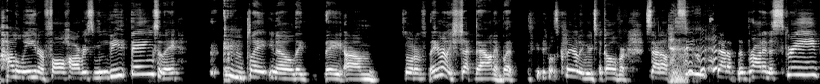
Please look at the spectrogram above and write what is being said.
Halloween or fall harvest movie thing. So they played, you know, they, they, um, sort of, they didn't really shut down it, but it was clearly we took over, sat up the seat, sat up, they brought in a screen.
